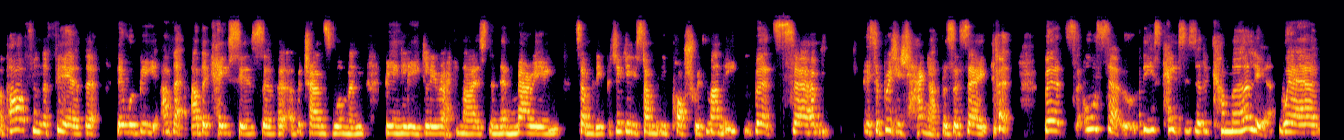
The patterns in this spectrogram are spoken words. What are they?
apart from the fear that there would be other other cases of a, of a, trans woman being legally recognised and then marrying somebody, particularly somebody posh with money, but um, it's a British hang up, as I say. But, but also these cases that had come earlier where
